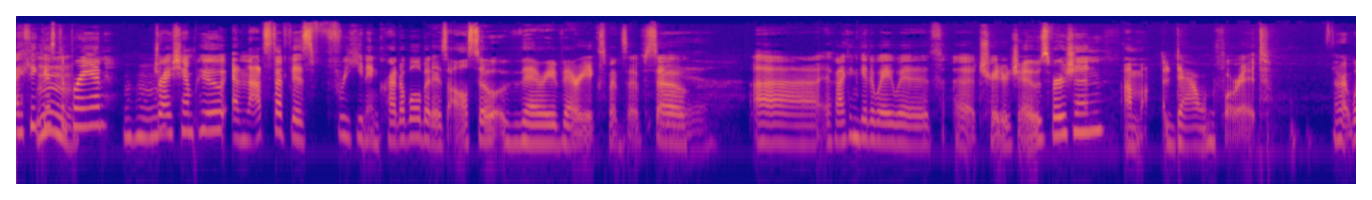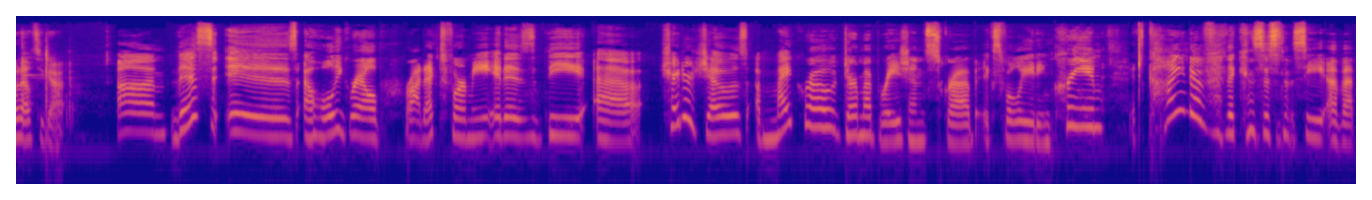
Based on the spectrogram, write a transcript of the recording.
I think is the brand, dry shampoo, and that stuff is freaking incredible, but is also very, very expensive. So uh, if I can get away with a Trader Joe's version, I'm down for it. All right, what else you got? Um, this is a holy grail product for me. It is the uh, Trader Joe's microdermabrasion scrub exfoliating cream. It's kind of the consistency of a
